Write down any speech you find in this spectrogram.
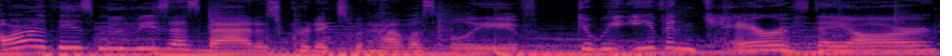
Are these movies as bad as critics would have us believe? Do we even care if they are?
